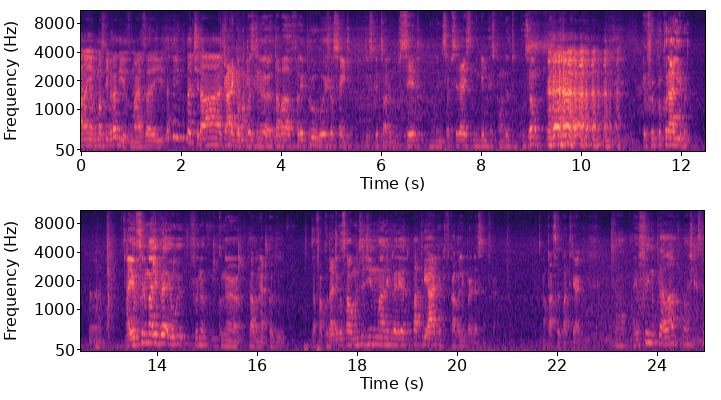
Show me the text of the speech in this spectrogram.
estar em algumas livrarias, mas aí depende muito da tiragem. Cara, que é uma coisa que eu tava. Falei pro. Hoje eu saí de- do escritório cedo, mandei mensagem pra vocês, aí ninguém me respondeu, tudo cuzão. Eu fui procurar livro. Aí eu fui numa livraria. Eu fui no, quando eu tava na época do, da faculdade, eu gostava muito de ir numa livraria do Patriarca, que ficava ali perto da Sanfra. Na Praça do Patriarca. Ah, Aí eu fui indo pra lá, pô, acho que essa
